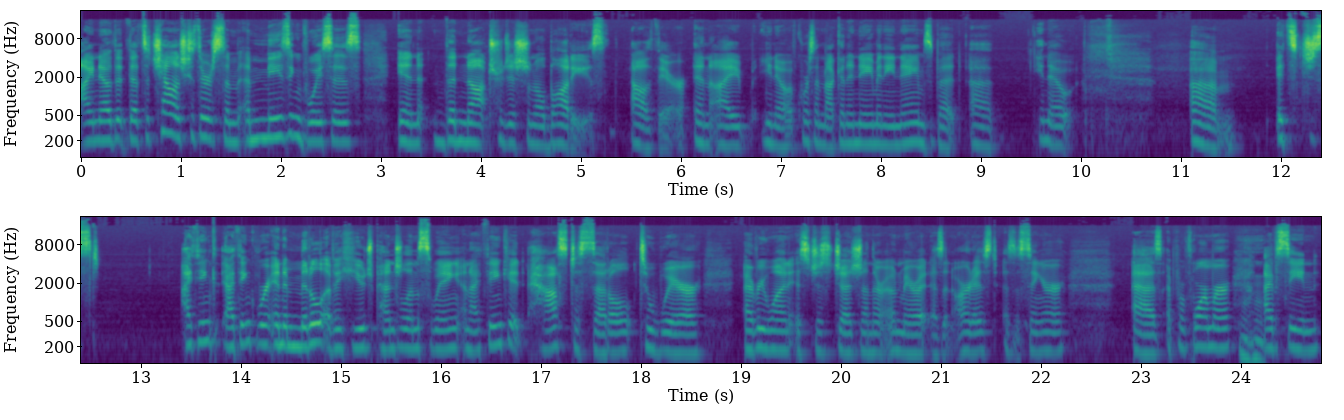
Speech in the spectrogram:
I know that that's a challenge because there's some amazing voices in the not traditional bodies out there. And I, you know, of course, I'm not going to name any names, but, uh, you know, um, it's just. I think I think we're in the middle of a huge pendulum swing, and I think it has to settle to where everyone is just judged on their own merit as an artist, as a singer, as a performer. I've seen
